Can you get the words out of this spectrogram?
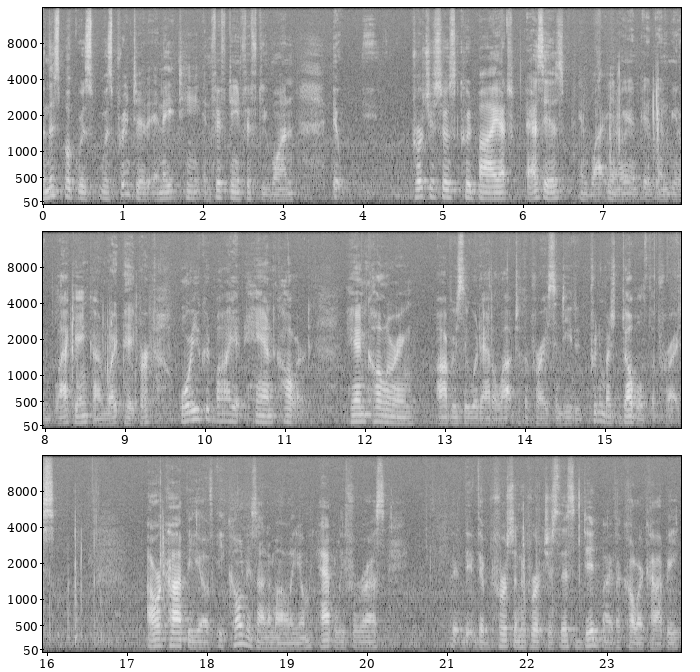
When this book was, was printed in 18, in 1551, it, purchasers could buy it as is in black, you know, in, in, you know, black ink on white paper, or you could buy it hand colored. Hand coloring obviously would add a lot to the price. Indeed, it pretty much doubled the price. Our copy of Icones Animalium, happily for us, the, the person who purchased this did buy the color copy.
